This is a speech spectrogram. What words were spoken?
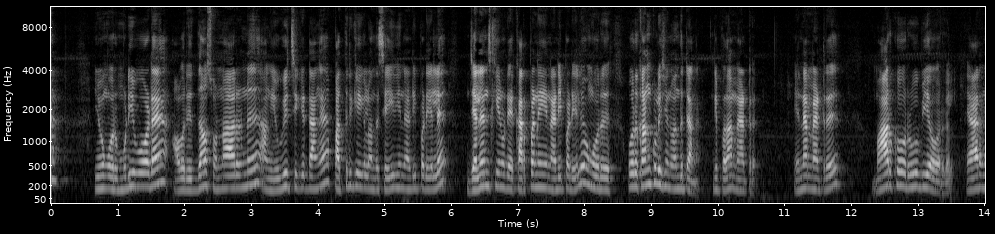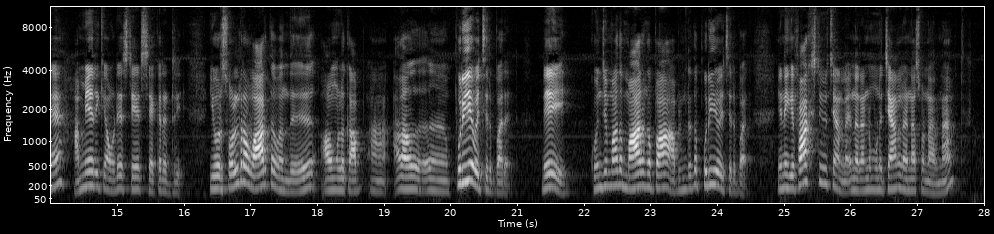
இவங்க ஒரு முடிவோட அவர் இதுதான் சொன்னாருன்னு அங்கே யுகிச்சுக்கிட்டாங்க. பத்திரிகைகள் வந்த செய்தியின் அடிப்படையில் ஜெலன்ஸ்கியினுடைய கற்பனையின் அடிப்படையில் இவங்க ஒரு ஒரு கன்குலூஷன் வந்துட்டாங்க. இப்போ தான் மேட்ரு என்ன மேட்ரு மார்க்கோ ரூபியோ அவர்கள். யாருங்க? அமெரிக்காவுடைய ஸ்டேட் செக்ரட்டரி இவர் சொல்கிற வார்த்தை வந்து அவங்களுக்கு அப் அதாவது புரிய வச்சுருப்பார். டேய் கொஞ்சமாவது மாறுங்கப்பா அப்படின்றத புரிய வச்சுருப்பார். இன்றைக்கி ஃபாக்ஸ் நியூஸ் சேனலில் இன்னும் ரெண்டு மூணு சேனலில் என்ன சொன்னார்னா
